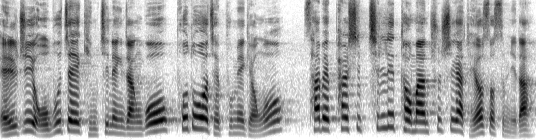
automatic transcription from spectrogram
LG 오브제 김치냉장고 포도어 제품의 경우 487리터만 출시가 되었었습니다.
